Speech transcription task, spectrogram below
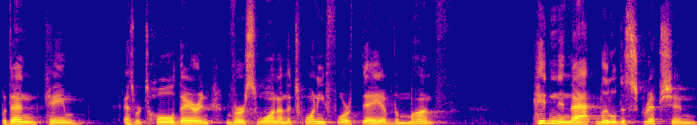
But then came, as we're told there in verse 1, on the 24th day of the month, hidden in that little description,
